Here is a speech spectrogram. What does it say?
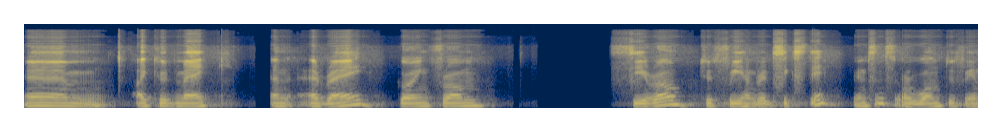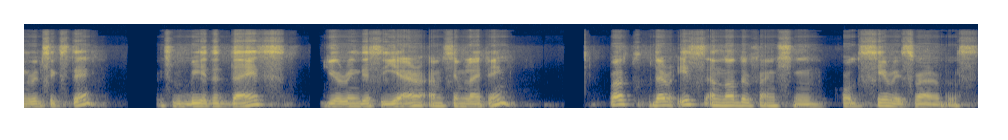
um, I could make an array going from 0 to 360, for instance, or 1 to 360, which would be the days during this year I'm simulating. But there is another function called series variables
